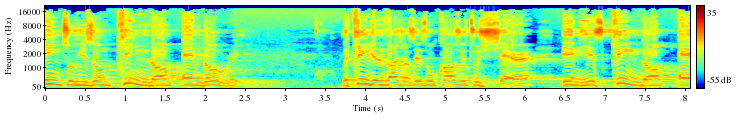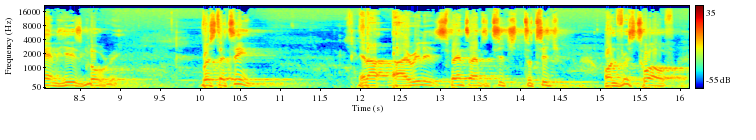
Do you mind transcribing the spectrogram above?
into his own kingdom and glory. The King James Version says, who calls you to share in his kingdom and his glory. Verse 13. And I, I really spent time to teach to teach on verse 12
